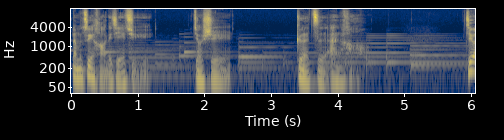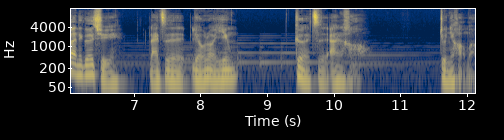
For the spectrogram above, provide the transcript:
那么最好的结局，就是各自安好。今晚的歌曲来自刘若英，《各自安好》，祝你好梦。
